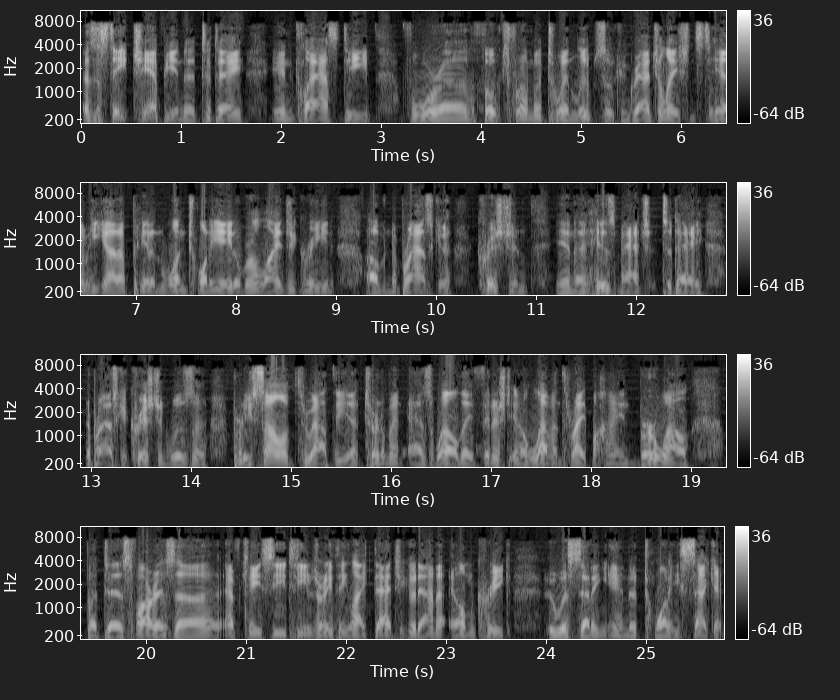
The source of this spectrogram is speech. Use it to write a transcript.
as a state champion uh, today in Class D for uh, the folks from uh, Twin Loup. So congratulations to him. He got a pin in 128 over Elijah Green of Nebraska Christian in uh, his match today. Nebraska Christian was uh, pretty solid throughout the tournament as well. They finished in 11th, right behind Burwell. But as far as FKC teams or anything like that, you go down to Elm Creek, who was setting in 22nd.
